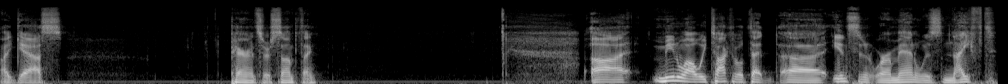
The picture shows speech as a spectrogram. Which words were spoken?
I guess. Parents or something. Uh, meanwhile, we talked about that uh, incident where a man was knifed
